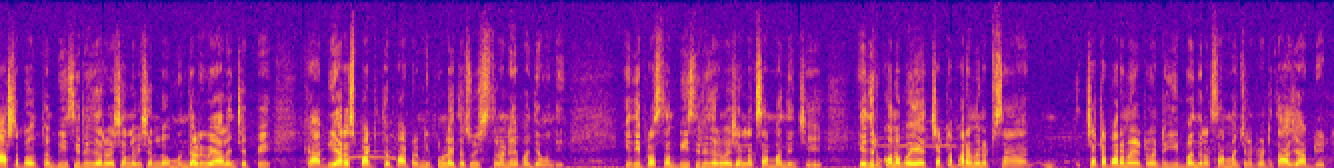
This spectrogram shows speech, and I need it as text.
రాష్ట్ర ప్రభుత్వం బీసీ రిజర్వేషన్ల విషయంలో ముందడుగు వేయాలని చెప్పి ఇక బీఆర్ఎస్ పార్టీతో పాటు నిపుణులు అయితే సూచిస్తున్న నేపథ్యం ఉంది. ఇది ప్రస్తుతం బీసీ రిజర్వేషన్లకు సంబంధించి ఎదుర్కొనబోయే చట్టపరమైన చట్టపరమైనటువంటి ఇబ్బందులకు సంబంధించినటువంటి తాజా అప్డేట్.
